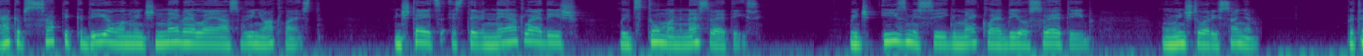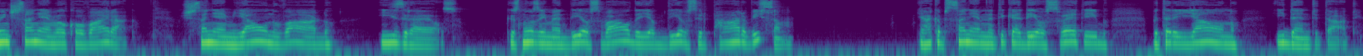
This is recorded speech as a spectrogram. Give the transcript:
Jēkabs satika Dievu un viņš nevēlējās viņu atlaist. Viņš teica: Es tevi neatlaidīšu, līdz tu mani nesvētīsi. Viņš izmisīgi meklē Dieva svētību, un viņš to arī saņem. Bet viņš saņēma vēl ko vairāk. Viņš saņēma jaunu vārdu Izraels, kas nozīmē Dievs valde, jeb Dievs ir pāri visam. Jākabs saņēma ne tikai Dieva svētību, bet arī jaunu identitāti.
